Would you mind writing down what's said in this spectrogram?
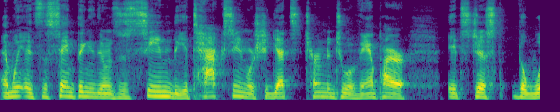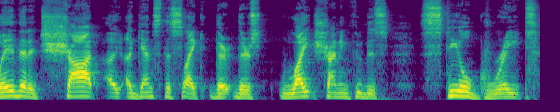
And we, it's the same thing. There was a scene, the attack scene, where she gets turned into a vampire. It's just the way that it's shot against this, like there, there's light shining through this steel grate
